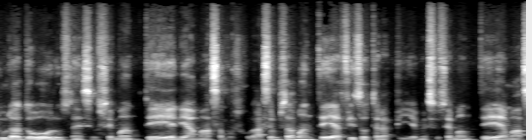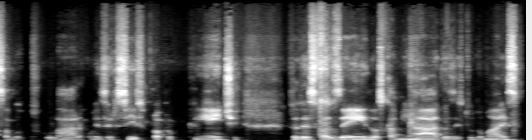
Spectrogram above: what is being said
duradouros, né? Se você manter ali a massa muscular, você não precisa manter a fisioterapia, mas se você manter a massa muscular com exercício, o próprio cliente, às vezes fazendo as caminhadas e tudo mais,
